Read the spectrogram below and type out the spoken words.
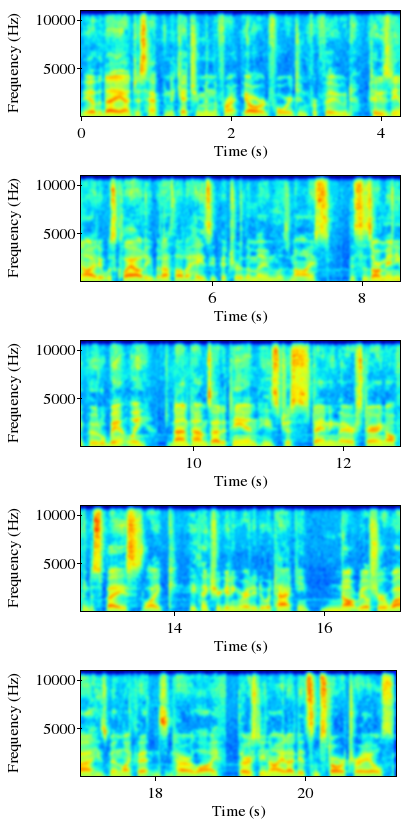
The other day I just happened to catch him in the front yard foraging for food. Tuesday night it was cloudy, but I thought a hazy picture of the moon was nice. This is our mini poodle Bentley nine times out of ten, he's just standing there staring off into space like he thinks you're getting ready to attack him. Not real sure why. He's been like that in his entire life. Thursday night, I did some star trails.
